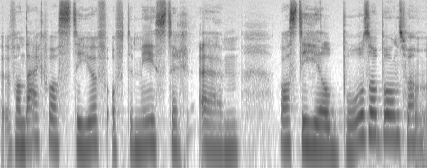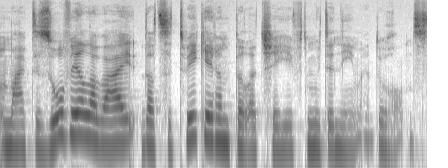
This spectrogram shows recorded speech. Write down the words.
vandaag was de juf of de meester ehm, was die heel boos op ons, want we maakten zoveel lawaai dat ze twee keer een pilletje heeft moeten nemen door ons.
